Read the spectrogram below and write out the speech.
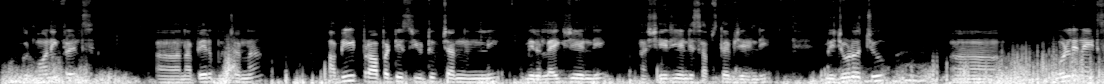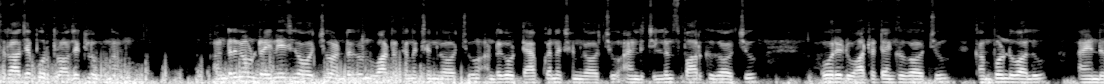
గుడ్ మార్నింగ్ ఫ్రెండ్స్. నా పేరు బుచ్చన్న. అభి ప్రాపర్టీస్ యూట్యూబ్ ఛానల్ని మీరు లైక్ చేయండి షేర్ చేయండి సబ్స్క్రైబ్ చేయండి. మీరు చూడొచ్చు గోల్డెన్ నైట్స్ రాజాపూర్ ప్రాజెక్ట్లో ఉన్నాము. అండర్గ్రౌండ్ డ్రైనేజ్ కావచ్చు అండర్గ్రౌండ్ వాటర్ కనెక్షన్ కావచ్చు అండర్గ్రౌండ్ ట్యాప్ కనెక్షన్ కావచ్చు అండ్ చిల్డ్రన్స్ పార్క్ కావచ్చు ఓవర్ హెడ్ వాటర్ ట్యాంక్ కావచ్చు కంపౌండ్ వాళ్ళు and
